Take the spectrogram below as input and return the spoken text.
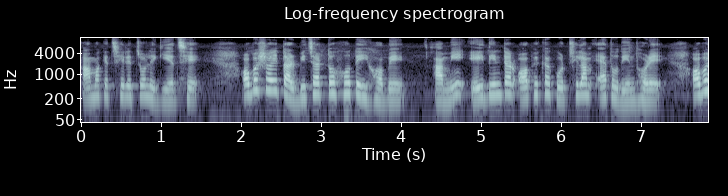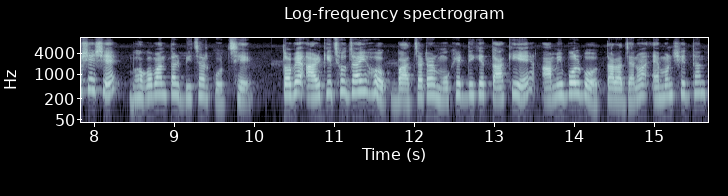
আমাকে ছেড়ে চলে গিয়েছে। অবশ্যই তার বিচার তো হতেই হবে। আমি এই দিনটার অপেক্ষা করছিলাম এতদিন ধরে। অবশেষে ভগবান তার বিচার করছে। তবে আর কিছু যাই হোক, বাচ্চাটার মুখের দিকে তাকিয়ে আমি বলব তারা যেন এমন সিদ্ধান্ত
